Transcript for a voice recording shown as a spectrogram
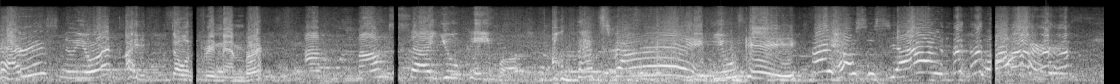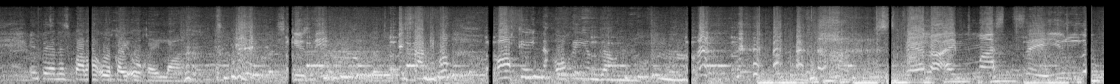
Paris? New York? I don't remember. Um, ma'am, sa UK po. Oh, that's right! UK! Ay, how social! In fairness, parang okay-okay lang. Excuse me? Eh, sabi mo, okay na okay ang gown mo. Stella, I must say, you look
